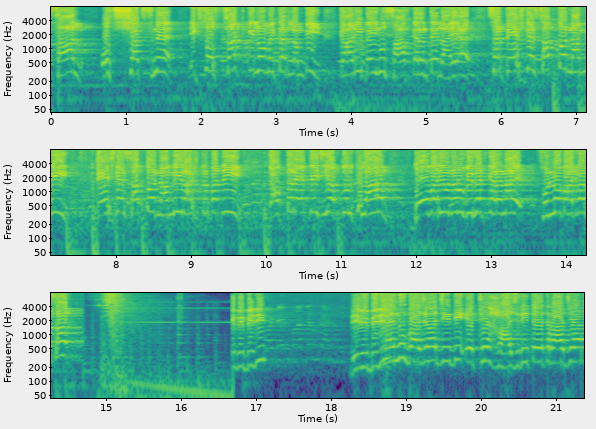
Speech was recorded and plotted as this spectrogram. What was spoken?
ਸਾਲ ਉਸ ਸ਼ਖਸ ਨੇ 160 ਕਿਲੋਮੀਟਰ ਲੰਬੀ ਕਾਲੀ ਬਈ ਨੂੰ ਸਾਫ਼ ਕਰਨ ਤੇ ਲਾਇਆ ਹੈ ਸਰ ਦੇਸ਼ ਦੇ ਸਭ ਤੋਂ ਨਾਮੀ ਦੇਸ਼ ਦੇ ਸਭ ਤੋਂ ਨਾਮੀ ਰਾਸ਼ਟਰਪਤੀ ਡਾਕਟਰ ਏਪੀਜੇ ਅਬਦੁਲ ਕਲਾਮ ਦੋ ਵਾਰੀ ਉਹਨਾਂ ਨੂੰ ਵਿਜ਼ਿਟ ਕਰਨ ਆਏ ਸੁਣ ਲਓ ਬਾਜਵਾ ਸਾਹਿਬ ਬੀਬੀ ਜੀ ਜੀ ਬੀਬੀ ਜੀ ਮੈਨੂੰ ਬਾਜਵਾ ਜੀ ਦੀ ਇੱਥੇ ਹਾਜ਼ਰੀ ਤੇ ਇਤਰਾਜ਼ ਆ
